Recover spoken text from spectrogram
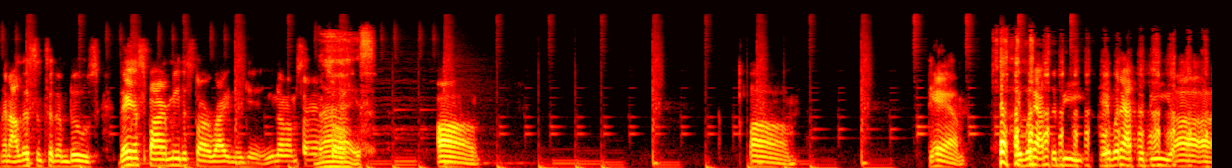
and I listen to them dudes, they inspire me to start writing again. You know what I'm saying? Nice. So, um, um, damn, it would have to be. It would have to be. Uh,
